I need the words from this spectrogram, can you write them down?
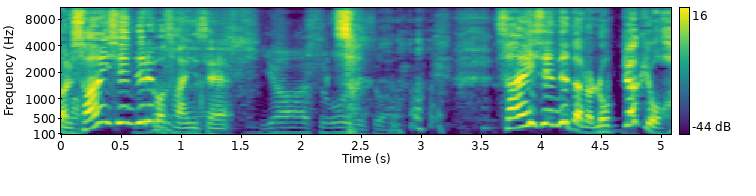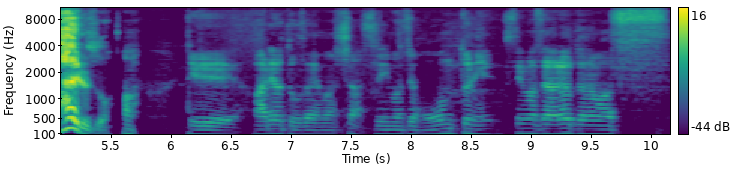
あれ参院選出れば参院選。いやー、すごいですわ。参院選出たら600票入るぞ。あ、ええありがとうございました。すいません、本当に。すいません、ありがとうございます。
